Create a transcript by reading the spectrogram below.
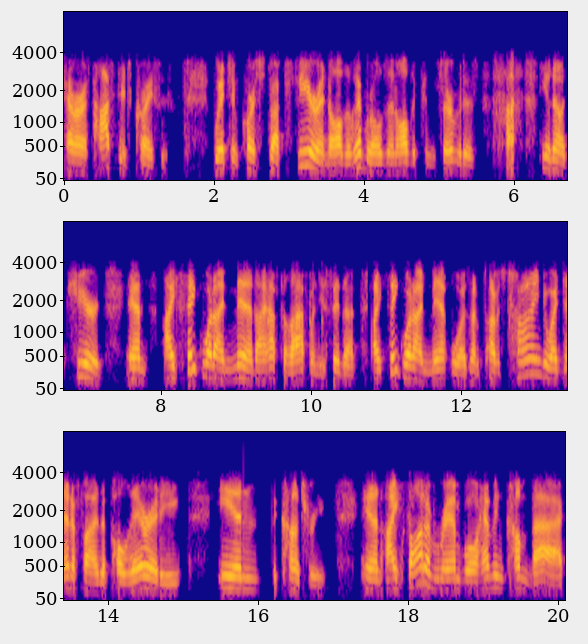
terrorist hostage crisis which of course struck fear into all the liberals and all the conservatives, you know, cheered. And I think what I meant, I have to laugh when you say that. I think what I meant was I'm, I was trying to identify the polarity in the country. And I thought of Rambo having come back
